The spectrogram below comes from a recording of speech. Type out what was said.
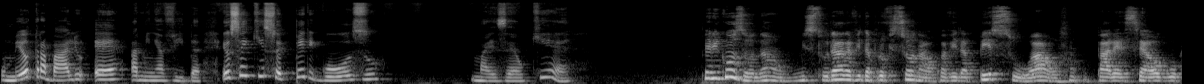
O meu trabalho é a minha vida. Eu sei que isso é perigoso, mas é o que é. Perigoso ou não, misturar a vida profissional com a vida pessoal parece algo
